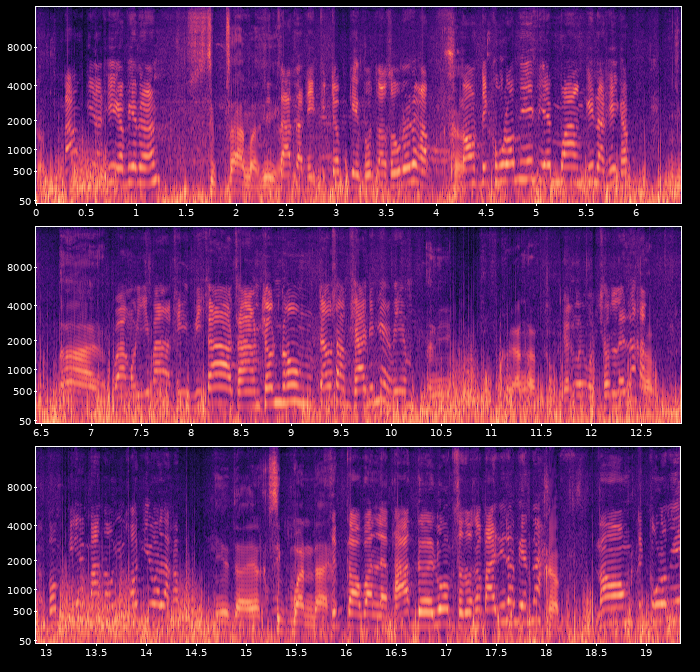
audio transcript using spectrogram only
ครับน้ำกี่นาทีครับพี่เอ็มนั้นสิบสามนาทีคสารับ มนาทีพี่จบเกมพุทธสู้เลยนะครับครับ น้องติดคูรอบนี้พี่เอ็มวางกี่นาทีครับหยิบหน้าครับวางไว้ยี่ห้านาทีวิชาทางชนของเจ้าสามชายนี่ไงพี่เอ็มอันนี้ หกเครื่องครับยังเลยหมดชนเลยนะครับครับผมพี่เอ็มมาน้องอยู่เขากี่วันแล้วครับนี่ได้สิบวันได้สิบเก้าวันแหละพาร์ทโดยรวมสะดวกสบายดีนะพี่เอ็มนะครับน้องติดคูรอบนี้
